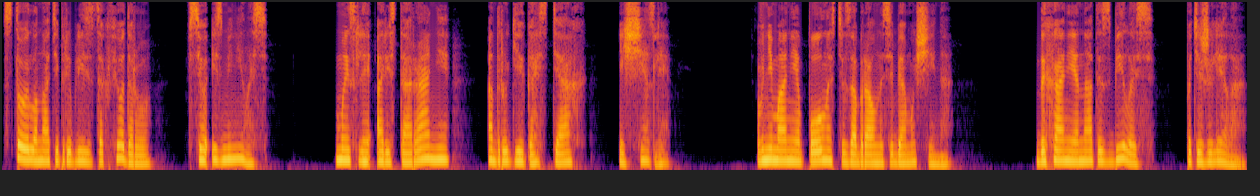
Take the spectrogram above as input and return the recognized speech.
Стоило Нате приблизиться к Федору, все изменилось. Мысли о ресторане — о других гостях исчезли. Внимание полностью забрал на себя мужчина. Дыхание Наты сбилось, потяжелело.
